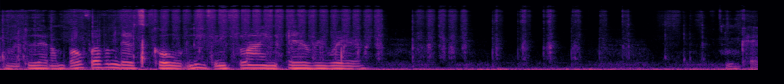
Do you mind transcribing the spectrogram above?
I'm gonna do that on both of them. There's gold leafing flying everywhere. Okay,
